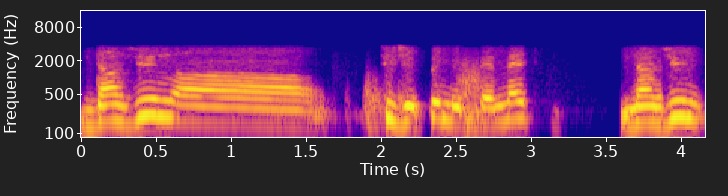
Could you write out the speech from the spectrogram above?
dans une euh, si je peux me permettre dans une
